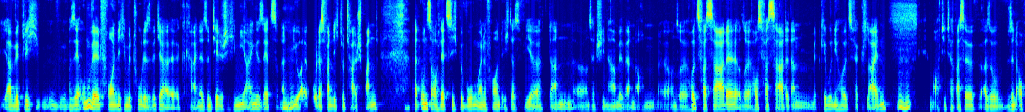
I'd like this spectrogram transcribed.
ja wirklich sehr umweltfreundliche Methode. Es wird ja keine synthetische Chemie eingesetzt, sondern mhm. Bioalkohol. Das fand ich total spannend. Hat uns auch letztlich bewogen, meine Frau und ich, dass wir dann äh, uns entschieden haben, wir werden auch ein, äh, unsere Holzfassade, unsere Hausfassade dann mit Kebuni-Holz verkleiden. Mhm. Auch die Terrasse, also sind auch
